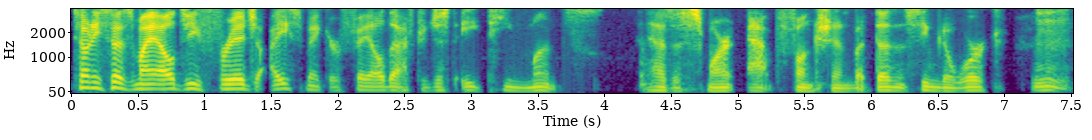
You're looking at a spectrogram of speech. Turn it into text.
Tony says my LG fridge ice maker failed after just 18 months. It has a smart app function, but doesn't seem to work Mm.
